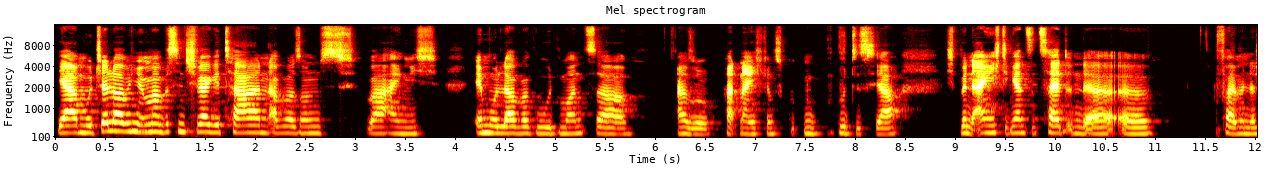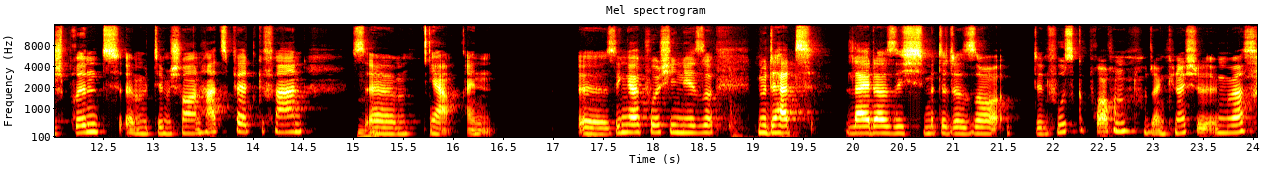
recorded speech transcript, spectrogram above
Ja, Mugello habe ich mir immer ein bisschen schwer getan, aber sonst war eigentlich Emola war gut, Monza, also hatten eigentlich ganz gut, ein gutes Jahr. Ich bin eigentlich die ganze Zeit in der, äh, vor allem in der Sprint, äh, mit dem Sean Harzpad gefahren. Ist, mhm. ähm, ja, ein äh, Singapur-Chinese. Nur der hat leider sich Mitte der Saison den Fuß gebrochen oder ein Knöchel, irgendwas.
